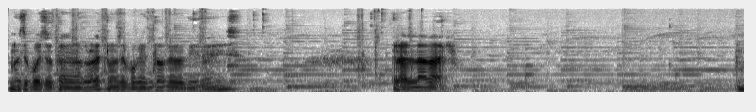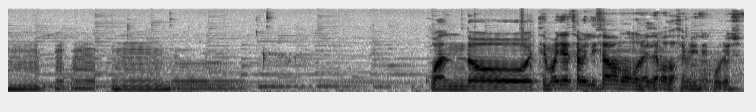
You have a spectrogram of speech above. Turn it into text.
No se puede soltar la naturaleza, no sé por qué entonces dice eso. Trasladar. Cuando estemos ya estabilizados, vamos, bueno, tenemos 12.000, ¿eh? curioso.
